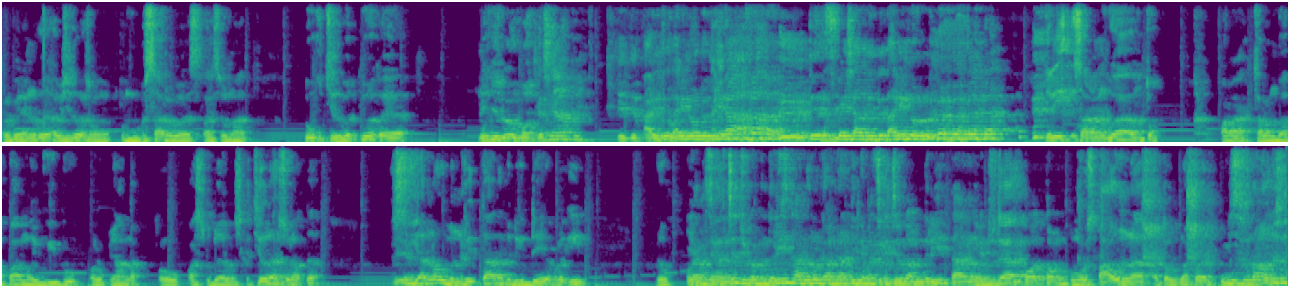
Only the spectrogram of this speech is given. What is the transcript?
perbedaan gue abis itu langsung tumbuh besar gue setelah sunat. Gue kecil banget gue kayak Ini judul podcastnya apa? Titit Titit Ainul iya. Titit- spesial titit Ainul. Jadi saran gue untuk para calon bapak sama ibu-ibu kalau punya anak kalau pas sudah masih kecil lah sunatnya kesian lo menderita tapi gede apalagi udah ya masih kecil juga menderita dulu gak berarti dia masih kecil gak menderita Ya, maksudnya potong umur setahun lah atau berapa Umur tahun itu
